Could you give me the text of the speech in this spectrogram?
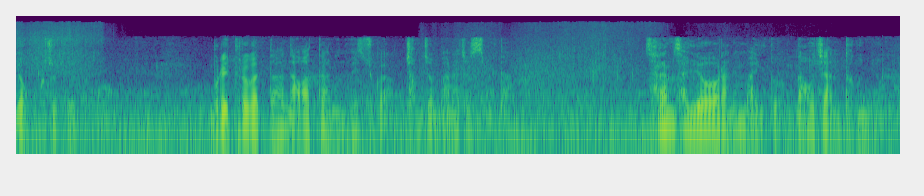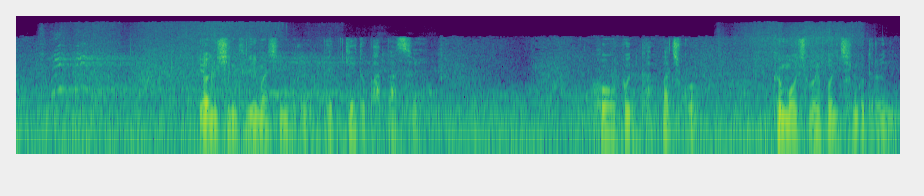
역부족이었고 물에 들어갔다 나왔다 하는 횟수가 점점 많아졌습니다. 사람 살려라는 말도 나오지 않더군요. 연신 들이마신 물을 뱉기에도 바빴어요. 호흡은 가빠지고 그 모습을 본 친구들은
